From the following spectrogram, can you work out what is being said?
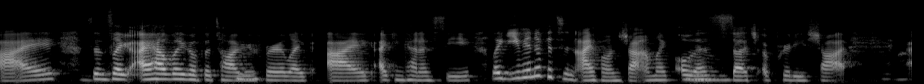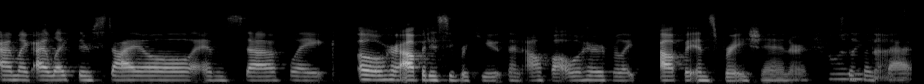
eye mm. since like I have like a mm-hmm. photographer mm. like I I can kind of see like even if it's an iPhone shot I'm like oh that's mm. such a pretty shot and like I like their style and stuff. Like, oh, her outfit is super cute, then I'll follow her for like outfit inspiration or oh, stuff like, like that. that.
